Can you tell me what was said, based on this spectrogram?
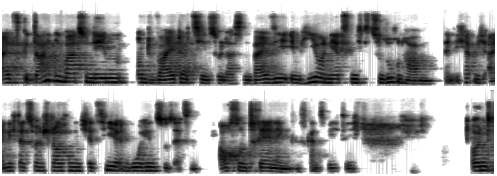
als Gedanken wahrzunehmen und weiterziehen zu lassen, weil sie im Hier und Jetzt nichts zu suchen haben. Denn ich habe mich eigentlich dazu entschlossen, mich jetzt hier in Ruhe hinzusetzen. Auch so ein Training ist ganz wichtig. Und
